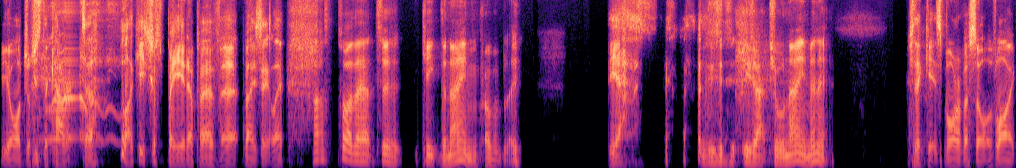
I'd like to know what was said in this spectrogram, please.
You're just the character. like he's just being a pervert, basically. That's why they had to keep the name, probably. Yeah. His, actual name, isn't it? Do you think it's more of a sort of like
